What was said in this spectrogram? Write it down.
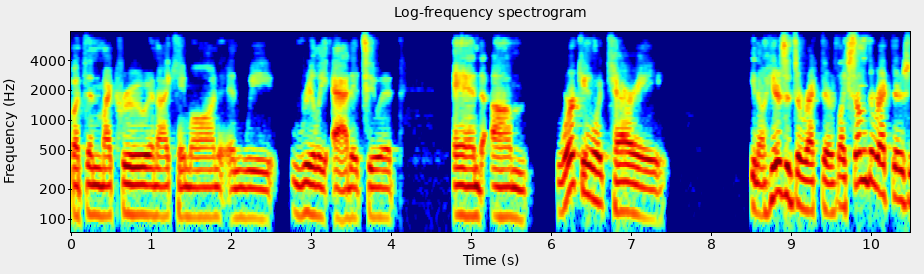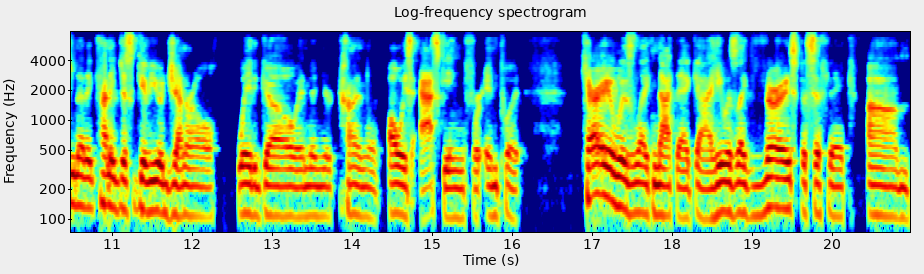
but then my crew and I came on and we really added to it. And um, working with Cary, you know, here's a director. Like some directors, you know, they kind of just give you a general way to go, and then you're kind of always asking for input. Cary was like not that guy. He was like very specific. Um,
